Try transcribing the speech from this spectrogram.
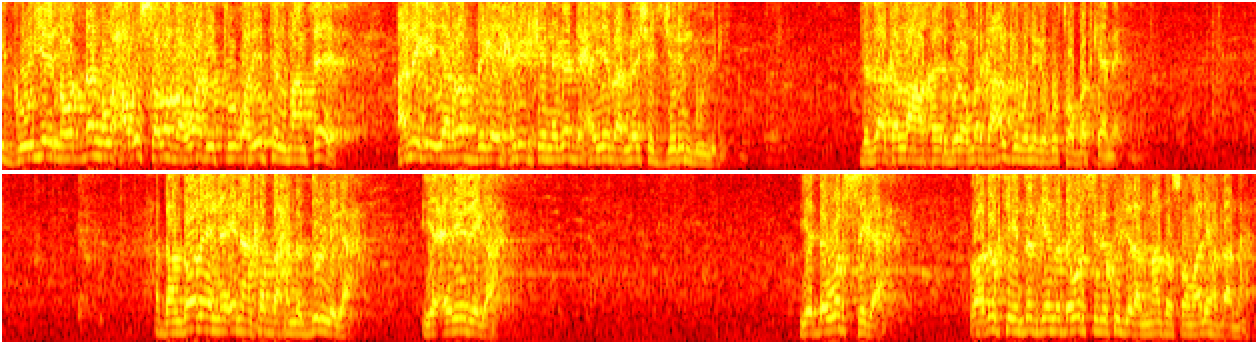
igooyeen oo dhan waxa u sababa waad ii tilmaamtee aniga iyo rabbigay xidhiidhkii naga dhexeeyay baa meesha jirin buu yidhi. Jazaaka allaha khayr bulo marka halkiibuu ninka ku toobad keenay haddaan doonayna inaan ka baxno dulliga iyo ciriiriga iyo dawarsiga waad ogtihiin dadkeennu dawarsi bay ku jiraan. Maanta soomaali haddaan nahay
